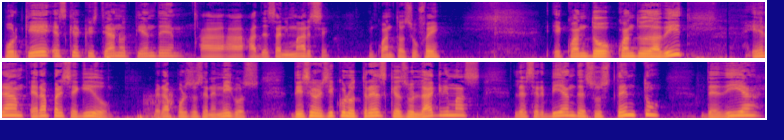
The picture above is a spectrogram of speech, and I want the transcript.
¿Por qué es que el cristiano tiende a desanimarse? En cuanto a su fe. eh, cuando, cuando David era, era perseguido ¿verdad? por sus enemigos, dice el versículo 3 que sus lágrimas le servían de sustento de día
